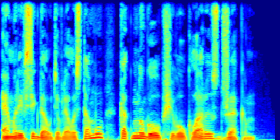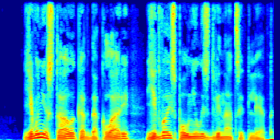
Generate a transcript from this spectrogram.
Эмори всегда удивлялась тому, как много общего у Клары с Джеком. Его не стало, когда Кларе едва исполнилось 12 лет.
